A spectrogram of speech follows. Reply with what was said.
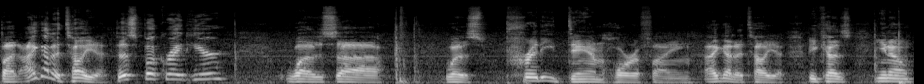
But I got to tell you, this book right here was uh, was pretty damn horrifying. I gotta tell you because you know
